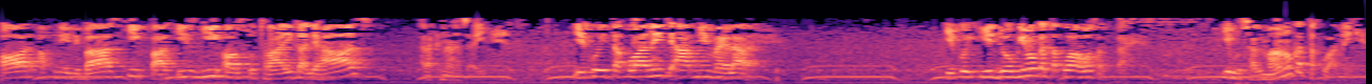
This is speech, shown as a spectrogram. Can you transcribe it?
اور اپنی لباس کی پاکیزگی اور ستھرائی کا لحاظ رکھنا چاہیے۔ یہ کوئی تقوا نہیں کہ آدمی میلا رہے یہ کوئی، یہ جوگیوں کا تقوا ہو سکتا ہے۔ یہ مسلمانوں کا تقوا نہیں ہے۔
